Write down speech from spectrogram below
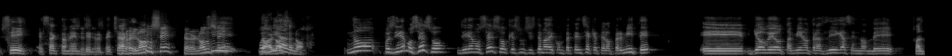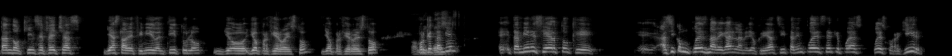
Sí, exactamente, el repechaje. Pero el 11, pero el 11. Pues no, el 11 no. No, pues diremos eso, diremos eso, que es un sistema de competencia que te lo permite eh, yo veo también otras ligas en donde faltando 15 fechas ya está definido el título. Yo, yo prefiero esto, yo prefiero esto, porque también, eh, también es cierto que eh, así como puedes navegar en la mediocridad, sí, también puede ser que puedas, puedes corregir,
